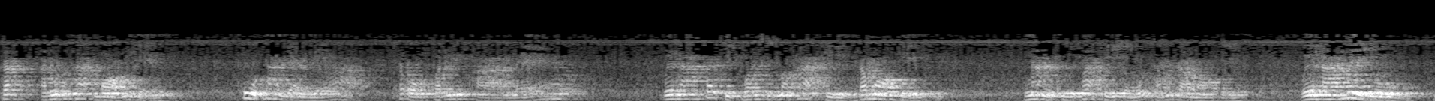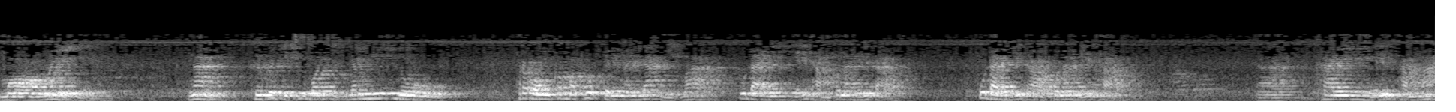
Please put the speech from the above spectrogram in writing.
พระอรูปธามองไม่เห็นพูดได้อย่างเดียวว่าพระองค์ปรินิพพานแล้ว เวลาพระจิตบริสุทธิ์มาพาดพิงเรามองเห็น นั่นคือพาดพิงสมมติทำให้เรามองเห็น เวลาไม่อยู่มองไม่เห็น นั่นคือพระจิตที่บริสุทธิ์ยังมีอยู่ พระองค์ก็มาพูดเป็นนัยยะอีกว่า ผู้ใดเห็นธรรมผู้นั้นเห็นเราผู้ใดเห็นเราผู้นั้นเห็นธรรมใครเห็นธรรมะ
